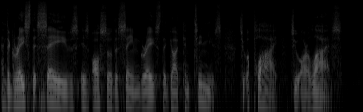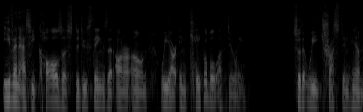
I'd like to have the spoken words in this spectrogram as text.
And the grace that saves is also the same grace that God continues to apply to our lives, even as He calls us to do things that on our own we are incapable of doing, so that we trust in Him,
